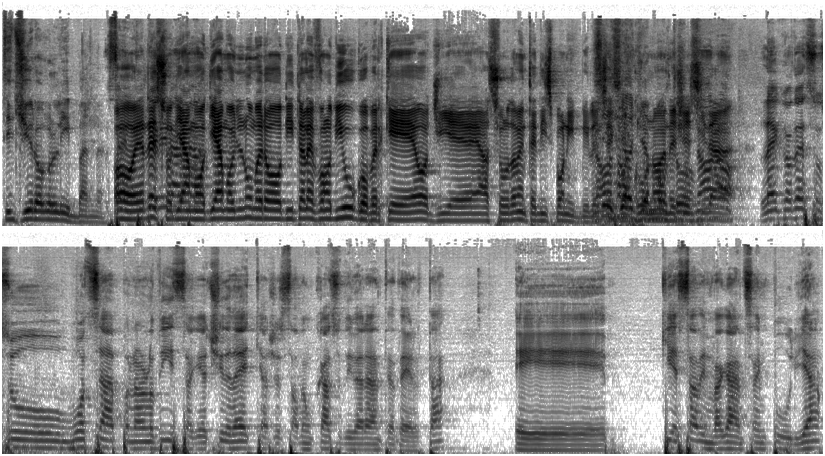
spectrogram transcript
Ti giro con l'Iban. Oh, e adesso diamo, diamo il numero di telefono di Ugo perché oggi è assolutamente disponibile. Sì, Se qualcuno ha necessità. No, no, leggo adesso su WhatsApp una notizia che a Civitavecchia c'è stato un caso di variante Delta e chi è stato in vacanza in Puglia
